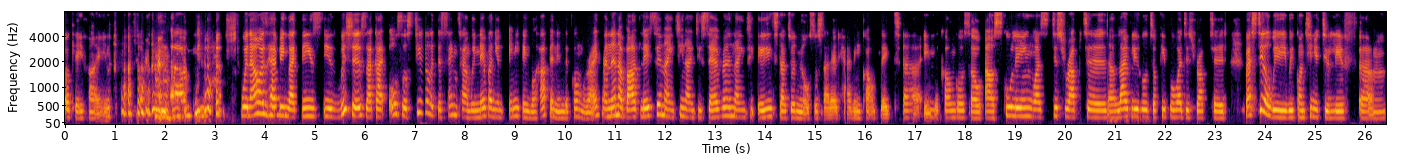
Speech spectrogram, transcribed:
okay, fine. um, when I was having like these wishes, like I also still at the same time, we never knew anything will happen in the Congo, right? And then about let's say 1997, 98, that's when we also started having conflict uh, in the Congo. So our schooling was disrupted, our livelihoods of people were disrupted, but still we we continued to live um,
